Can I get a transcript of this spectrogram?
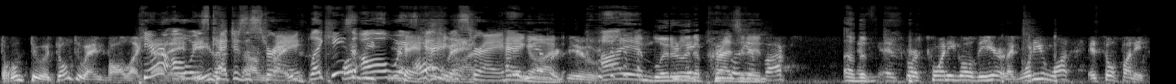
Don't do it. Don't do Engvall like Pierre that. AB. always That's catches a stray. right. Like he's Why always Okay, catching hang a stray. Hang He on. I am literally the makes 2 million president bucks of and, the. and scores 20 goals a year. Like, what do you want? It's so funny.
